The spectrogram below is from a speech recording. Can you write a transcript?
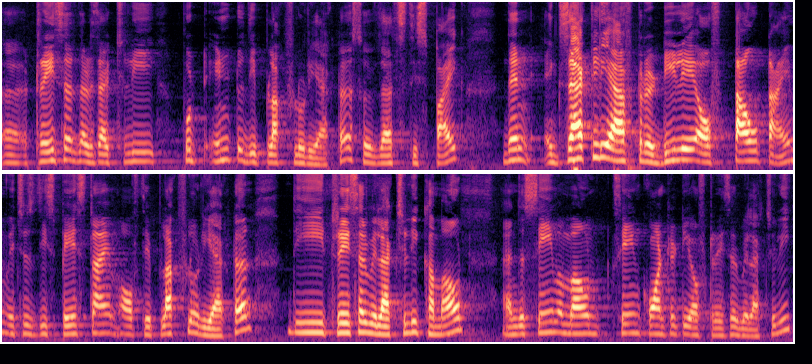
uh, tracer that is actually put into the plug flow reactor. So, if that is the spike then exactly after a delay of tau time which is the space time of the plug flow reactor the tracer will actually come out and the same amount same quantity of tracer will actually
